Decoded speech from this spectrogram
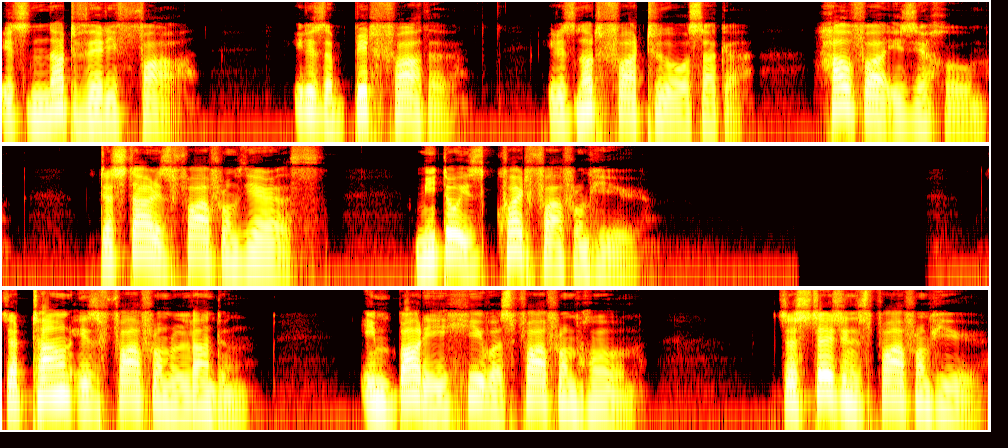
It's not very far. It is a bit farther. It is not far to Osaka. How far is your home? The star is far from the earth. Mito is quite far from here. The town is far from London. In body, he was far from home. The station is far from here.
